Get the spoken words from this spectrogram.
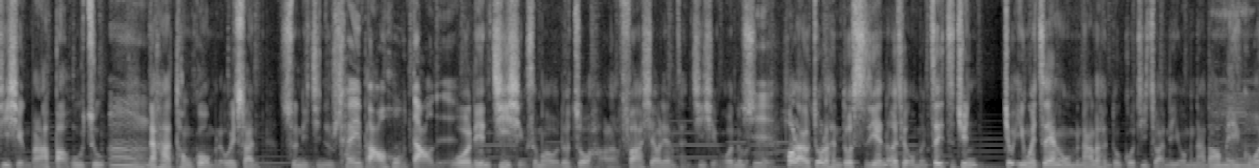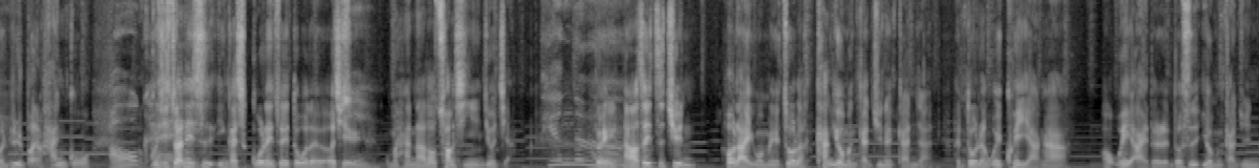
剂型，把它保护住，嗯，让它通过我们的胃酸顺利进入肠道。可以保护到的，我连剂型什么我都做好了，发酵量产剂型我都。是后来我做了很多实验，而且我们这支菌就因为这样，我们拿了很多国际专利，我们拿到美国、嗯日本、韩国国际专利是应该是国内最多的，而且我们还拿到创新研究奖。天哪，对，然后这支菌后来我们也做了抗幽门杆菌的感染，很多人胃溃疡啊、啊胃癌的人都是幽门杆菌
